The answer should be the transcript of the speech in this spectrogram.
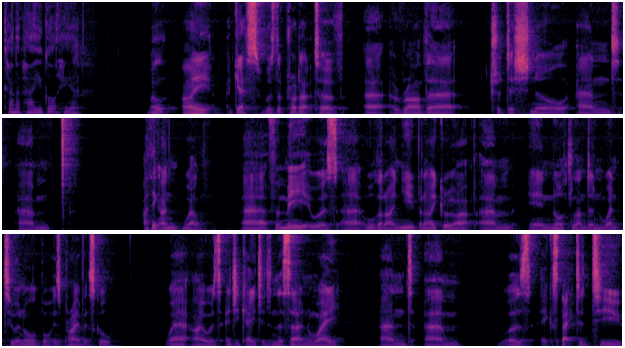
kind of how you got here. Well, I, I guess was the product of uh, a rather traditional and um, I think well. Uh, for me, it was uh, all that I knew. But I grew up um, in North London, went to an all boys private school where I was educated in a certain way and um, was expected to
